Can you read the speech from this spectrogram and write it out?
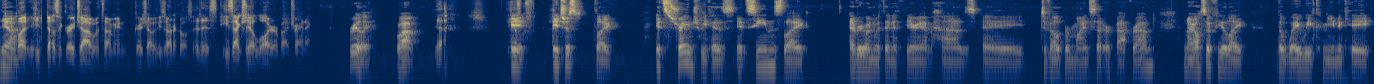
Yeah, but he does a great job with. I mean, great job with these articles. It is. He's actually a lawyer by training. Really? Wow. Yeah. It it's just like it's strange because it seems like everyone within Ethereum has a developer mindset or background, and I also feel like the way we communicate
